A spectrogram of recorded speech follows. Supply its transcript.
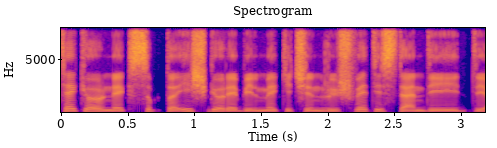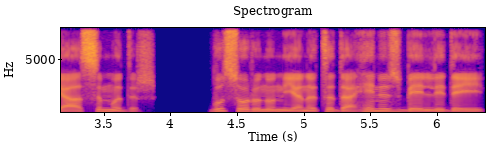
Tek örnek SıP'ta iş görebilmek için rüşvet istendiği iddiası mıdır? Bu sorunun yanıtı da henüz belli değil.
